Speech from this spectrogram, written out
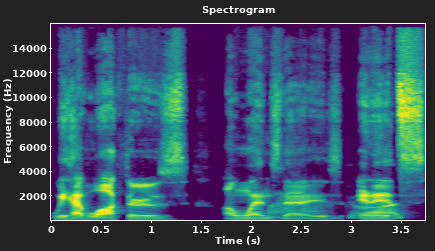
We have walkthroughs on oh, Wednesdays, and it's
